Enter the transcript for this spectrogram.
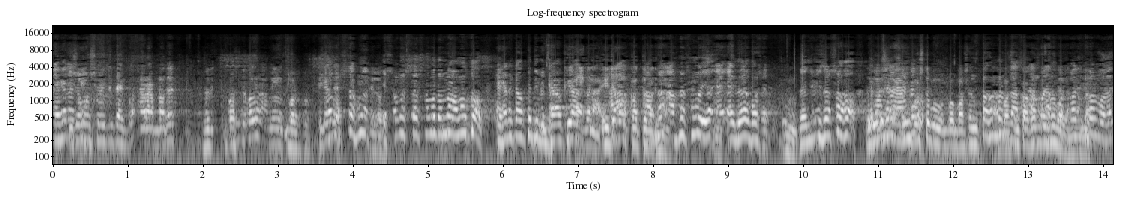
এখানে সমস্যা হয়েছে দেখব। আর আপনাদের যদি বসতে বলেন আমি বসবো ঠিক আছে? সমস্যা হলো, এই সমস্যার সমাধান না আমার তো। এখানে কাউকে দিবেন না। কেউ কেউ আসবে না এটা করতে পারি আপনার- আপনার এক জায়গায় বসেন। রেঞ্জিমিসার সহ। বসেন আমি বসতে বসেন বসেন কখন বলেন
